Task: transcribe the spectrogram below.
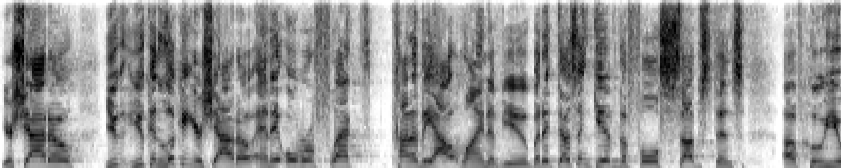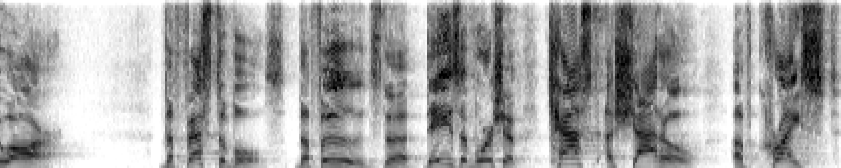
Your shadow, you, you can look at your shadow and it will reflect kind of the outline of you, but it doesn't give the full substance of who you are. The festivals, the foods, the days of worship cast a shadow of Christ,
